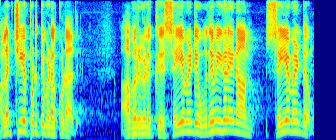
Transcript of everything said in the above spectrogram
அலட்சியப்படுத்தி விடக்கூடாது அவர்களுக்கு செய்ய வேண்டிய உதவிகளை நாம் செய்ய வேண்டும்.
